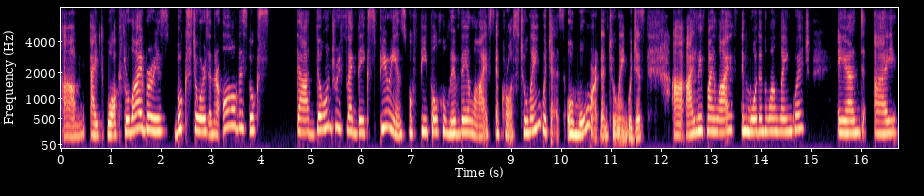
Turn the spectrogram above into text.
Um, I walk through libraries, bookstores, and there are all these books that don't reflect the experience of people who live their lives across two languages or more than two languages. Uh, I live my life in more than one language, and I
